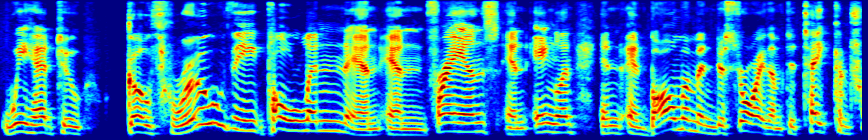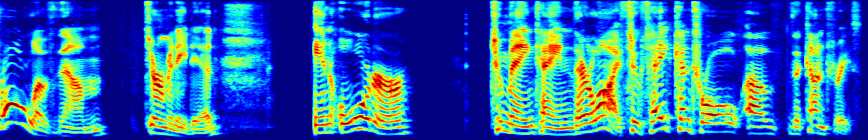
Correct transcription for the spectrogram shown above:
we had to go through the Poland and, and France and England and, and bomb them and destroy them to take control of them, Germany did, in order to maintain their life, to take control of the countries.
